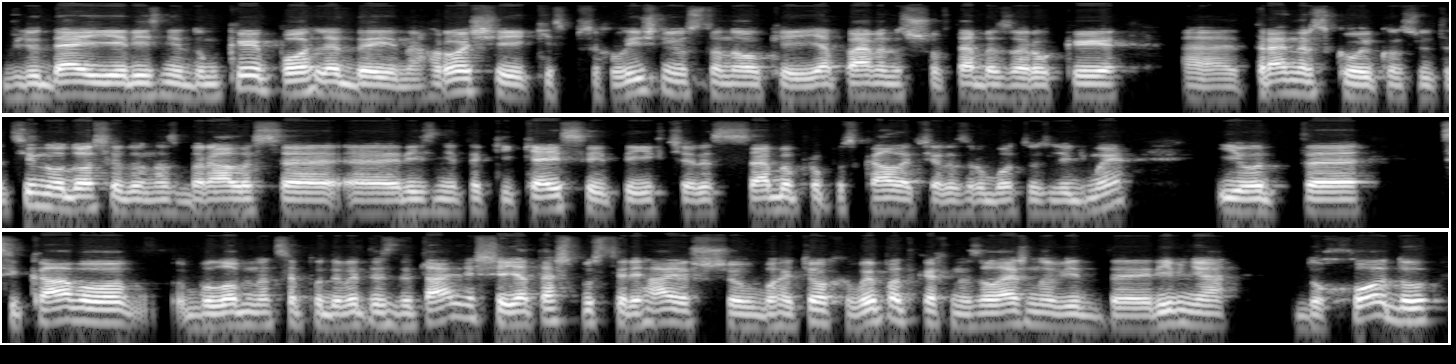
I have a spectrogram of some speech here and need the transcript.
в людей є різні думки, погляди і на гроші, якісь психологічні установки. І я певен, що в тебе за роки е, тренерського і консультаційного досвіду назбиралися е, різні такі кейси, і ти їх через себе пропускала через роботу з людьми. І от цікаво було б на це подивитись детальніше. Я теж спостерігаю, що в багатьох випадках, незалежно від рівня доходу,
